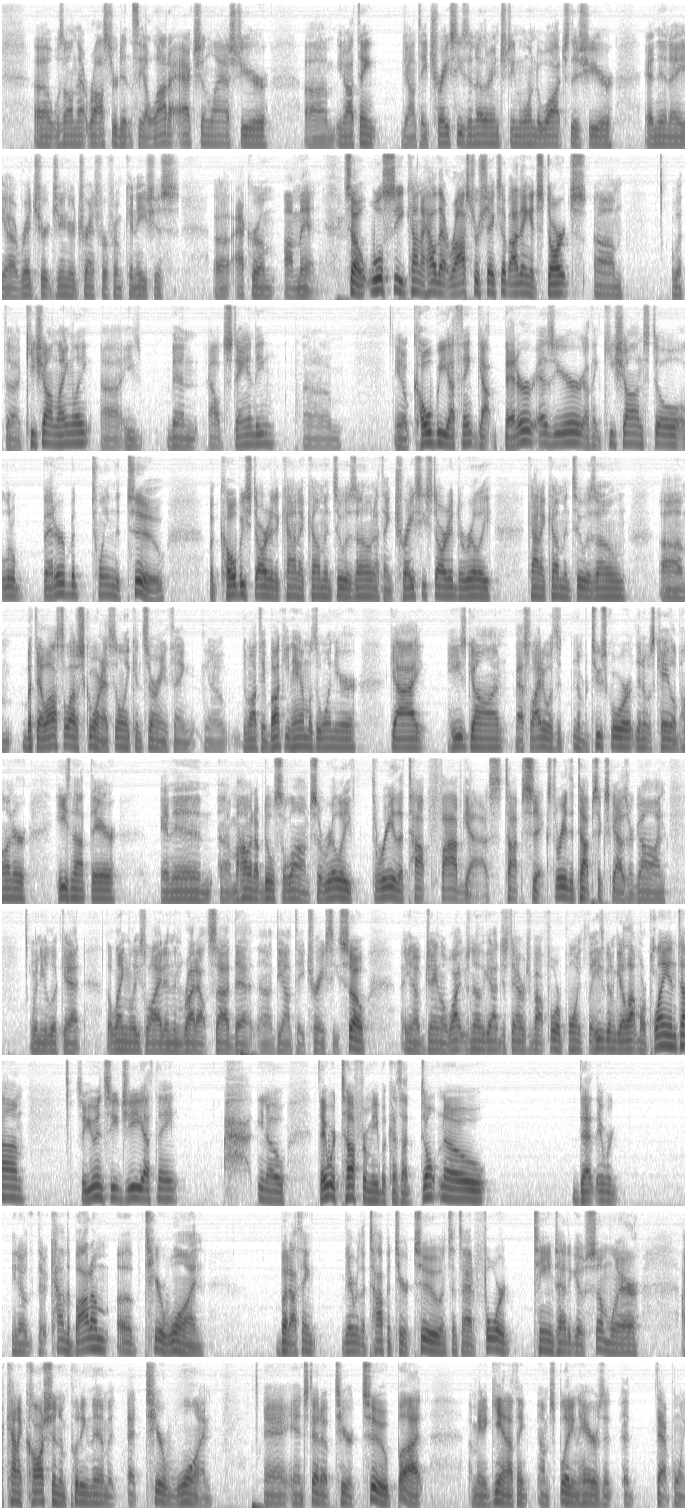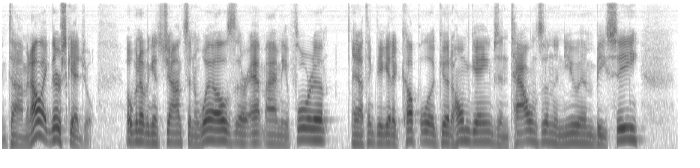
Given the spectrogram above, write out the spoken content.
uh, was on that roster. Didn't see a lot of action last year. Um, you know, I think Deontay Tracy's another interesting one to watch this year. And then a uh, redshirt junior transfer from Canisius, uh, Akram Amen. So we'll see kind of how that roster shakes up. I think it starts um, with uh, Keyshawn Langley. Uh, he's been outstanding. Um, you know, Kobe, I think, got better as a year. I think Keyshawn's still a little better between the two, but Kobe started to kind of come into his own. I think Tracy started to really kind of come into his own. Um, but they lost a lot of scoring. That's the only concerning thing. You know, Demonte Buckingham was the one year guy. He's gone. Bas Leyte was the number two scorer. Then it was Caleb Hunter. He's not there and then uh, Muhammad Abdul Salam. So really, three of the top five guys, top six, three of the top six guys are gone. When you look at the Langley's light, and then right outside that, uh, Deontay Tracy. So, you know, Jalen White was another guy just averaged about four points, but he's going to get a lot more playing time. So UNCG, I think, you know, they were tough for me because I don't know that they were, you know, they're kind of the bottom of tier one, but I think they were the top of tier two, and since I had four teams had to go somewhere, I kind of cautioned in putting them at, at tier one and, instead of tier two. But I mean, again, I think I'm splitting hairs at, at that point in time, and I like their schedule. Open up against Johnson and Wales. They're at Miami of Florida, and I think they get a couple of good home games in Towson and UMBC.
